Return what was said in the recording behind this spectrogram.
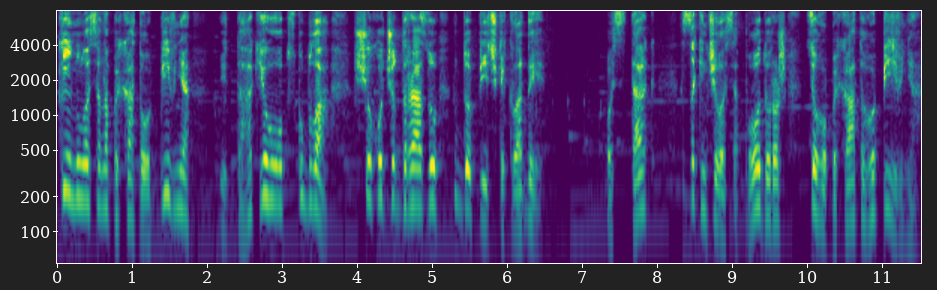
кинулася на пихатого півня і так його обскубла, що хоч одразу до пічки клади. Ось так закінчилася подорож цього пихатого півня.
